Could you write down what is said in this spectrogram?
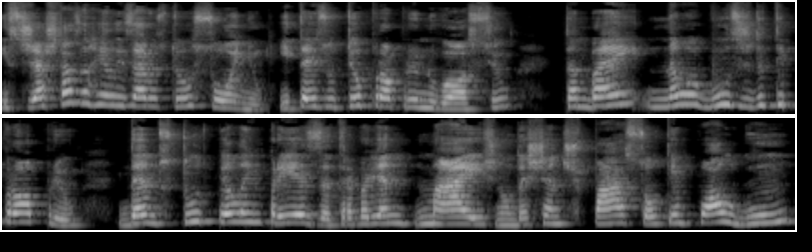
E se já estás a realizar o teu sonho e tens o teu próprio negócio, também não abuses de ti próprio, dando tudo pela empresa, trabalhando demais, não deixando espaço ou tempo algum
